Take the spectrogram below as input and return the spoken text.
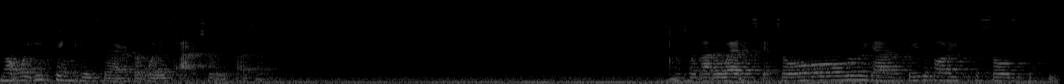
not what you think is there, but what is actually present. Until that awareness gets all the way down through the body to the soles of the feet.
